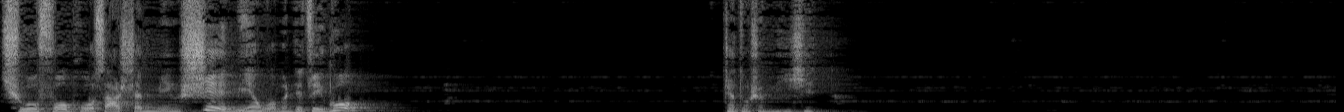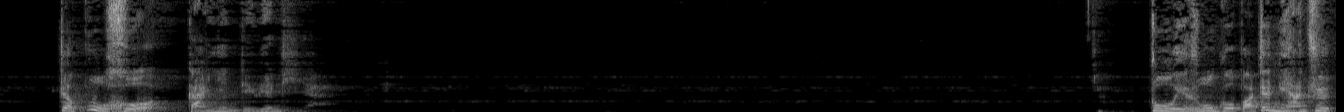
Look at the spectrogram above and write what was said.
求佛菩萨神明赦免我们的罪过，这都是迷信，这不合感应的原理。诸位，如果把这两句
